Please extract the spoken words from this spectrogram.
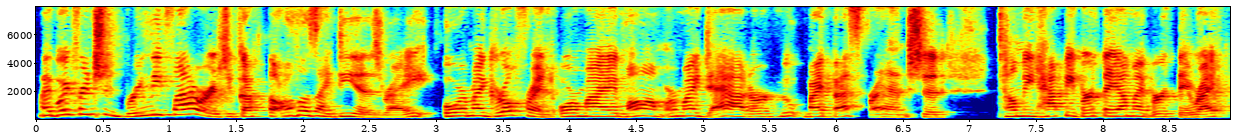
My boyfriend should bring me flowers. You've got the, all those ideas, right? Or my girlfriend, or my mom, or my dad, or who my best friend should tell me happy birthday on my birthday, right?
